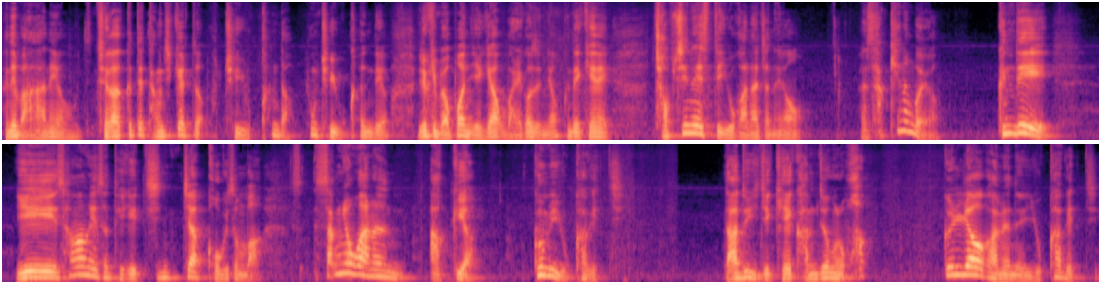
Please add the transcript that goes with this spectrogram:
근데 많아요. 제가 그때 당직할 때쟤 욕한다. 형 쟤 욕하는데요. 이렇게 몇 번 얘기하고 말거든요. 근데 걔네 접신했을 때 욕 안 하잖아요. 그래서 삭히는 거예요. 근데 얘 상황에서 되게 진짜 거기서 막 쌍욕하는 악귀야. 그러면 욕하겠지. 나도 이제 걔 감정을 확 끌려가면은 욕하겠지.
